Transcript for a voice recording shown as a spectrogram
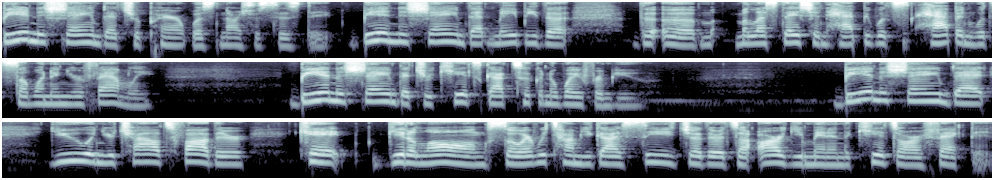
being ashamed that your parent was narcissistic, being ashamed that maybe the the uh, molestation happened with, happened with someone in your family, being ashamed that your kids got taken away from you, being ashamed that you and your child's father can't get along, so every time you guys see each other, it's an argument and the kids are affected.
